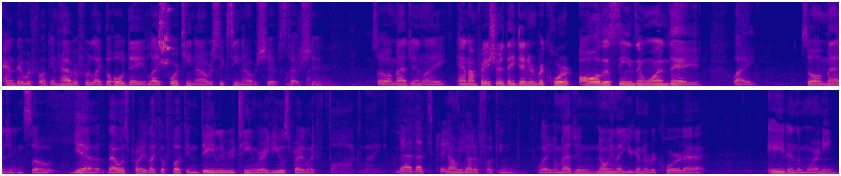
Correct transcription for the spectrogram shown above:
and they would fucking have it for like the whole day, like fourteen hour, sixteen hour shifts Oh, type shit. So imagine like, and I'm pretty sure they didn't record all the scenes in one day, like. So imagine, so yeah, that was probably like a fucking daily routine where he was probably like, "Fuck, like Yeah, that's crazy. now we gotta fucking like imagine knowing that you're gonna record at eight in the morning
